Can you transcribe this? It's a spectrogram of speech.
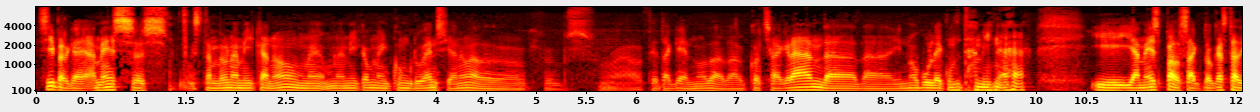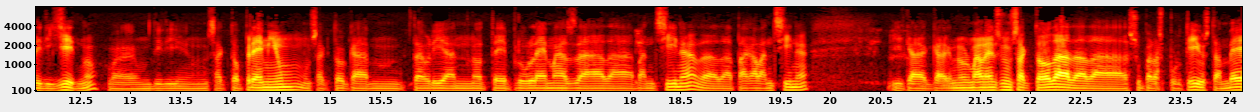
Sí, perquè a més és, és també una mica, no? una, una mica una incongruència no? el, el, fet aquest no? de, del cotxe gran, de, de no voler contaminar i, i a més pel sector que està dirigit, no? un, un sector premium, un sector que en teoria no té problemes de, de benzina, de, de pagar benzina, i que, que normalment és un sector de, de, de superesportius també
